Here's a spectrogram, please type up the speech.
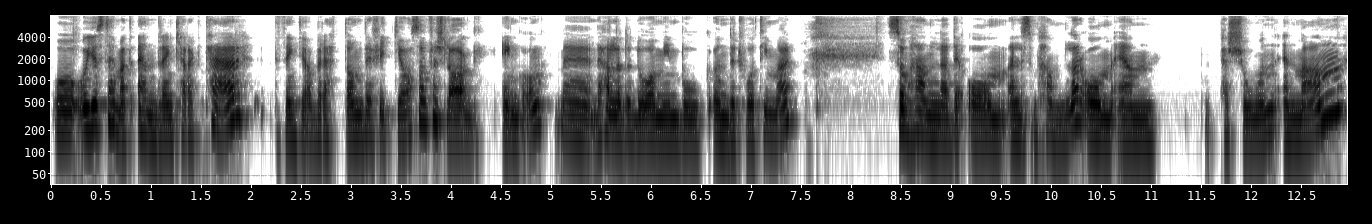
Och, och, just det här med att ändra en karaktär, det tänkte jag berätta om. Det fick jag som förslag en gång. Det handlade då om min bok Under två timmar. Som handlade om, eller som handlar om en person, en man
